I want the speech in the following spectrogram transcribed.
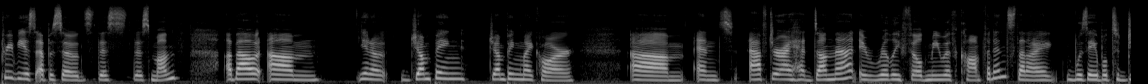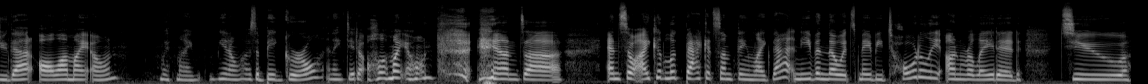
previous episodes this this month about um, you know, jumping jumping my car. Um, and after I had done that, it really filled me with confidence that I was able to do that all on my own with my, you know, I was a big girl and I did it all on my own. And uh and so I could look back at something like that and even though it's maybe totally unrelated to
